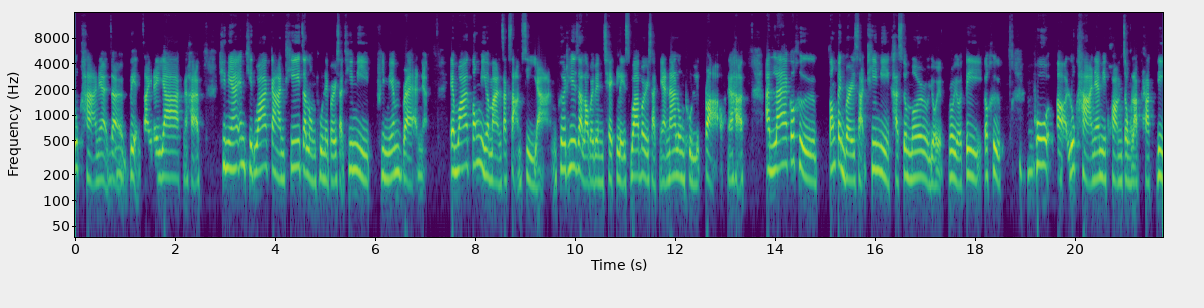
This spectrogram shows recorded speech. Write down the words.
ลูกค้าเนี่ยจะเปลี่ยนใจได้ยากนะคะ ทีนี้เอ็มคิดว่าการที่จะลงทุนในบริษัทที่มีพรีเมียมแบรนด์เนี่ย เอ็มว่าต้องมีประมาณสัก 3-4 อย่าง เพื่อที่จะเราไปเป็น checklist ว่าบริษัทเนี้ยน่าลงทุนหรือเปล่านะคะ อันแรกก็คือต้องเป็นบริษัทที่มี customer loyalty ก็คือ ผู้ลูกค้าเนี่ยมีความจงรักภักดี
